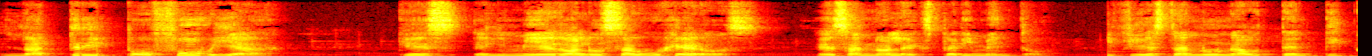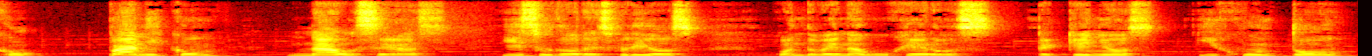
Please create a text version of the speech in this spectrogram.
la tripofobia, que es el miedo a los agujeros. Esa no la experimento. Manifiestan un auténtico pánico, náuseas y sudores fríos cuando ven agujeros pequeños y junto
